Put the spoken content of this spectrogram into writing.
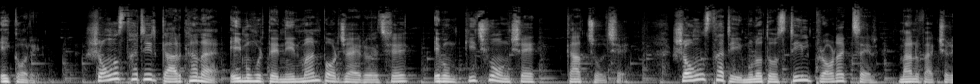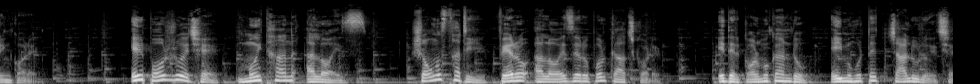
একরে। সংস্থাটির কারখানা এই মুহূর্তে নির্মাণ পর্যায়ে রয়েছে এবং কিছু অংশে কাজ চলছে। সংস্থাটি মূলত স্টিল প্রোডাক্টসের ম্যানুফ্যাকচারিং করে। এরপর রয়েছে মৈথান অ্যালয়েজ সংস্থাটি ফেরো অ্যালয়েজের উপর কাজ করে। এদের কর্মকাণ্ড এই মুহূর্তে চালু রয়েছে।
